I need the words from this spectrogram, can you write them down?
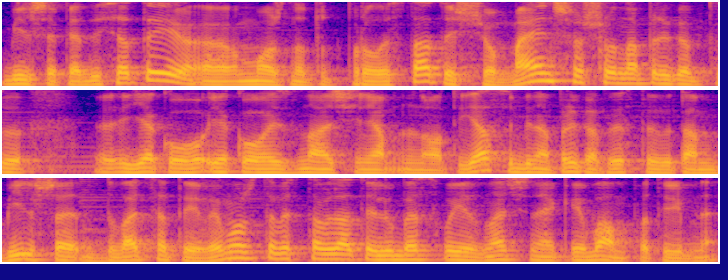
більше 50%. Е, Можна тут пролистати, що менше, що, наприклад, е, якого, якогось значення. Ну, от я собі, наприклад, виставив там більше 20. Ви можете виставляти любе своє значення, яке вам потрібне.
